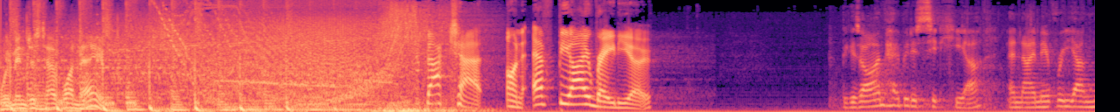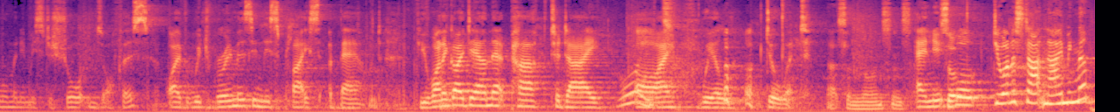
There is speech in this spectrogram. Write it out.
women just have one name. Backchat on FBI Radio. Because I'm happy to sit here and name every young woman in Mr Shorten's office over which rumours in this place abound. If you want to go down that path today, Right. I will do it. That's a nonsense. And you, So- well, do you want to start naming them?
